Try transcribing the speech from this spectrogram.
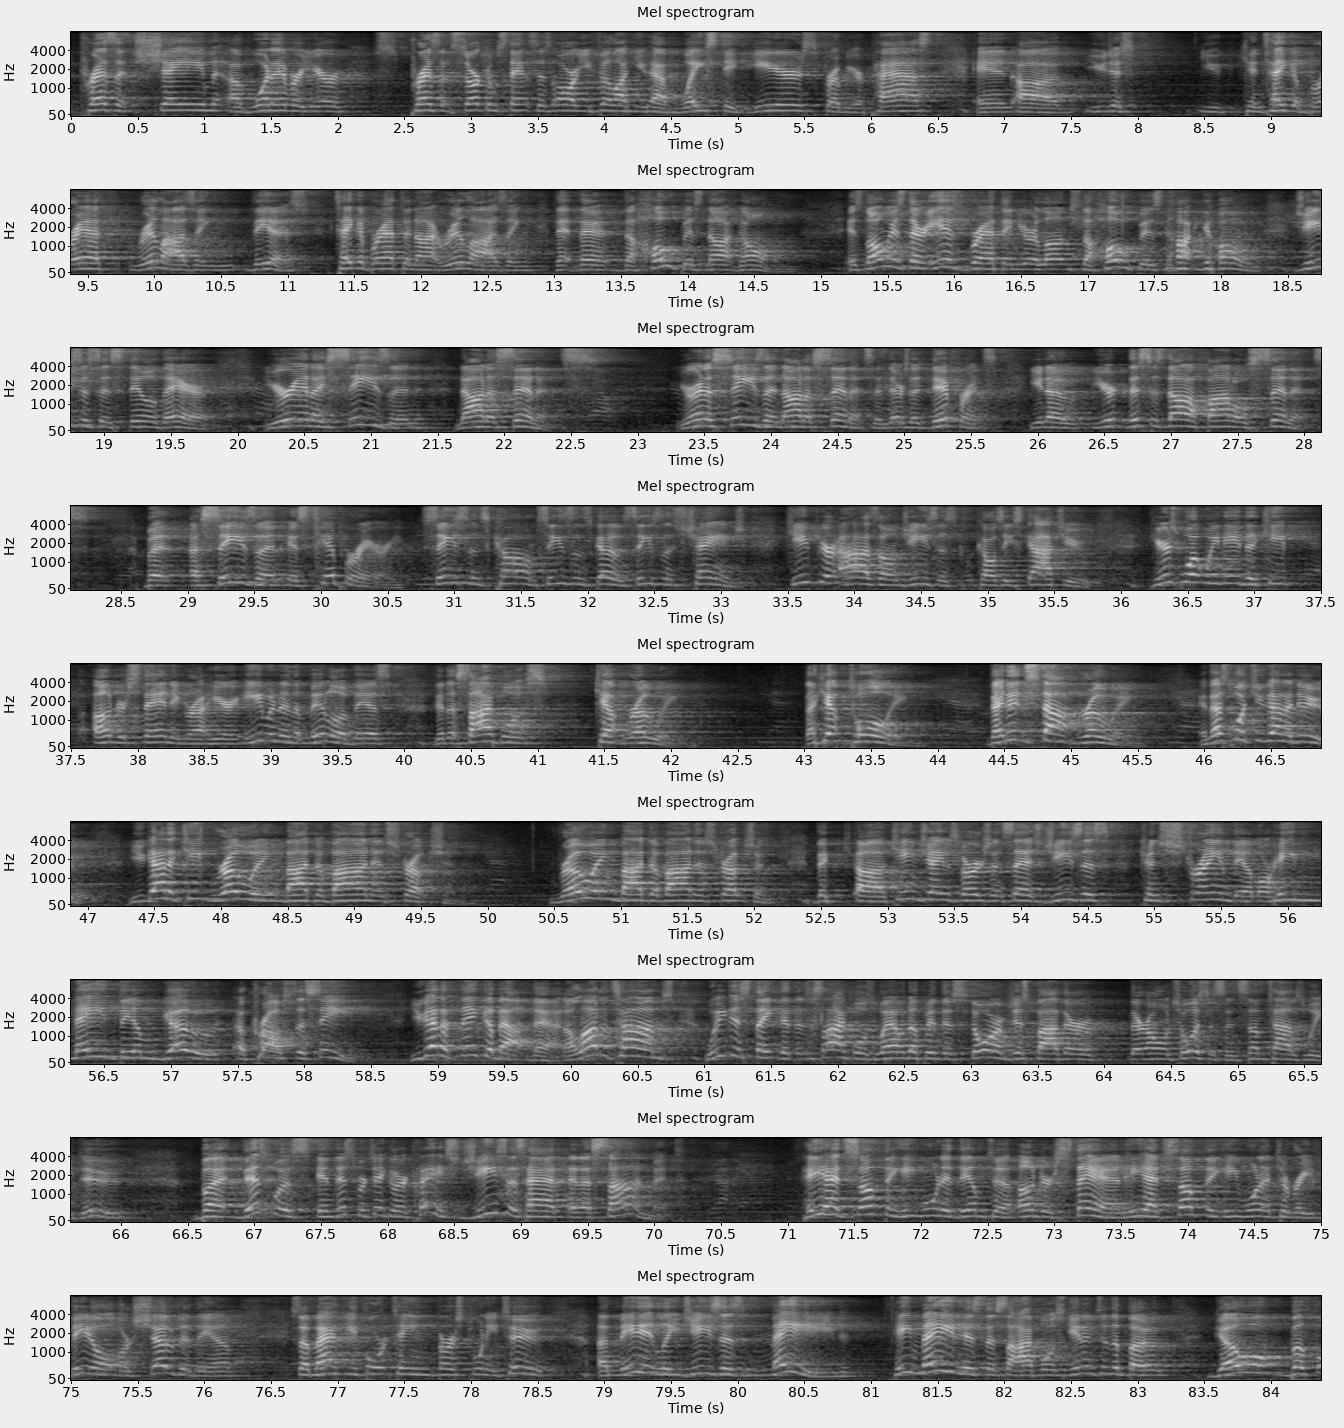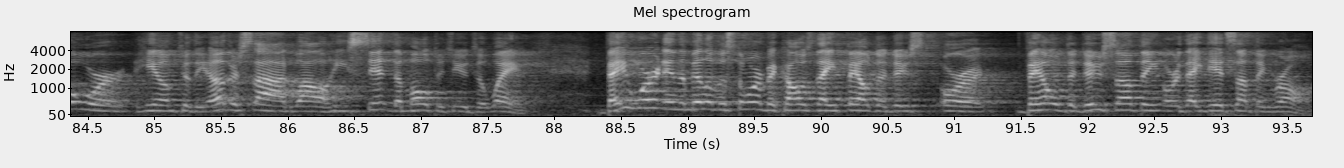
present shame of whatever your present circumstances are, you feel like you have wasted years from your past, and uh, you just you can take a breath realizing this. Take a breath tonight realizing that the, the hope is not gone. As long as there is breath in your lungs, the hope is not gone. Jesus is still there. You're in a season, not a sentence. You're in a season, not a sentence. And there's a difference. You know, this is not a final sentence, but a season is temporary. Seasons come, seasons go, seasons change. Keep your eyes on Jesus because he's got you. Here's what we need to keep understanding right here. Even in the middle of this, the disciples kept rowing, they kept toiling, they didn't stop rowing. And that's what you got to do. You got to keep rowing by divine instruction. Rowing by divine instruction. The uh, King James Version says Jesus constrained them or he made them go across the sea. You got to think about that. A lot of times we just think that the disciples wound up in this storm just by their, their own choices, and sometimes we do. But this was, in this particular case, Jesus had an assignment. He had something he wanted them to understand, he had something he wanted to reveal or show to them. So, Matthew 14, verse 22, immediately Jesus made he made his disciples get into the boat, go before him to the other side while he sent the multitudes away. They weren't in the middle of a storm because they failed to do or failed to do something or they did something wrong.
